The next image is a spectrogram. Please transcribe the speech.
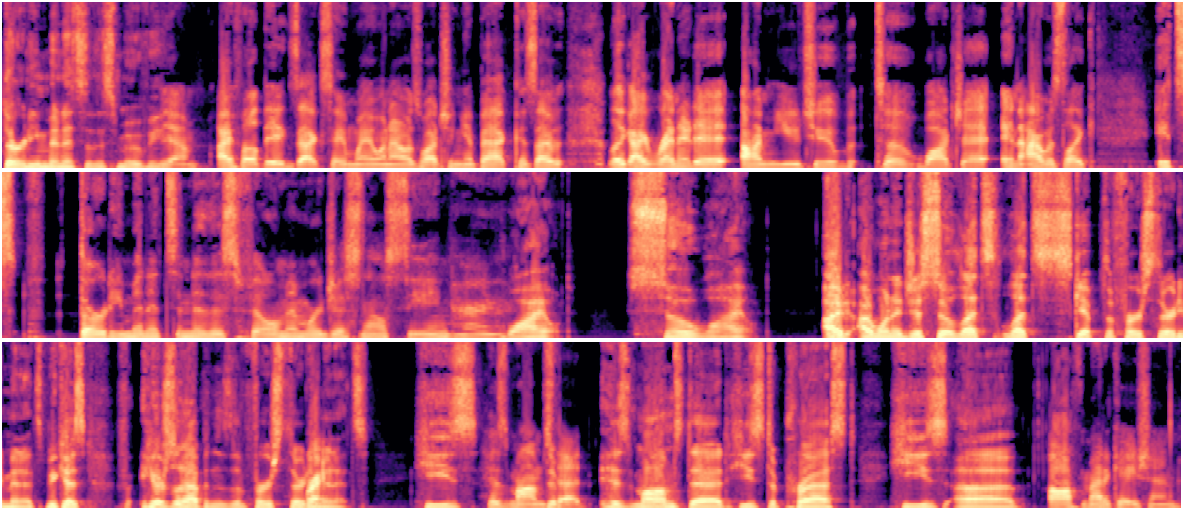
30 minutes of this movie? Yeah, I felt the exact same way when I was watching it back because I like I rented it on YouTube to watch it, and I was like, "It's thirty minutes into this film, and we're just now seeing her." wild so wild i i want to just so let's let's skip the first 30 minutes because f- here's what happens in the first 30 Right. minutes he's His mom's de- dead, his mom's dead. He's depressed. He's uh off medication.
